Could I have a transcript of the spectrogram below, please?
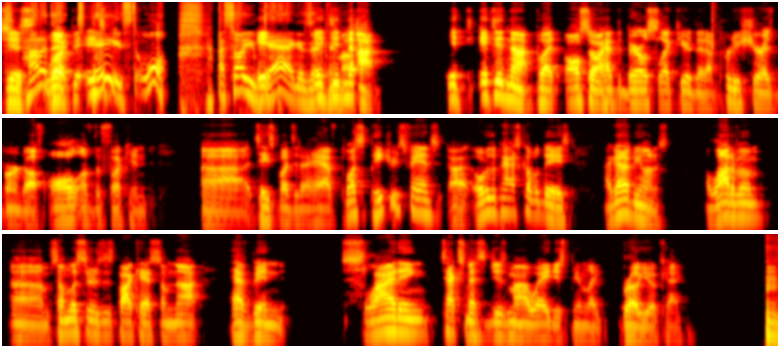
just how did look, that taste? Oh, I saw you it, gag as that it did up. not. It it did not. But also, I have the barrel select here that I'm pretty sure has burned off all of the fucking uh, taste buds that I have. Plus, Patriots fans uh, over the past couple days, I gotta be honest, a lot of them, um, some listeners of this podcast, some not, have been sliding text messages my way, just being like, "Bro, you okay?" Hmm.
